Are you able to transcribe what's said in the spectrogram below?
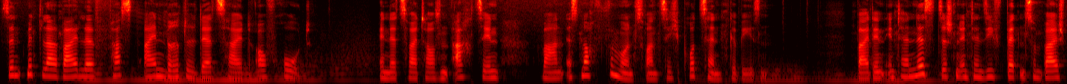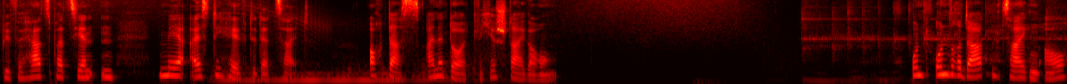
sind mittlerweile fast ein Drittel der Zeit auf Rot. Ende 2018 waren es noch 25 Prozent gewesen. Bei den internistischen Intensivbetten zum Beispiel für Herzpatienten mehr als die Hälfte der Zeit. Auch das eine deutliche Steigerung. Und unsere Daten zeigen auch,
